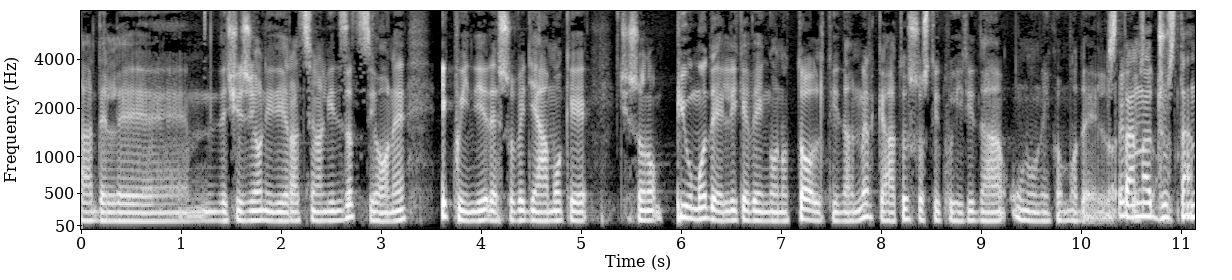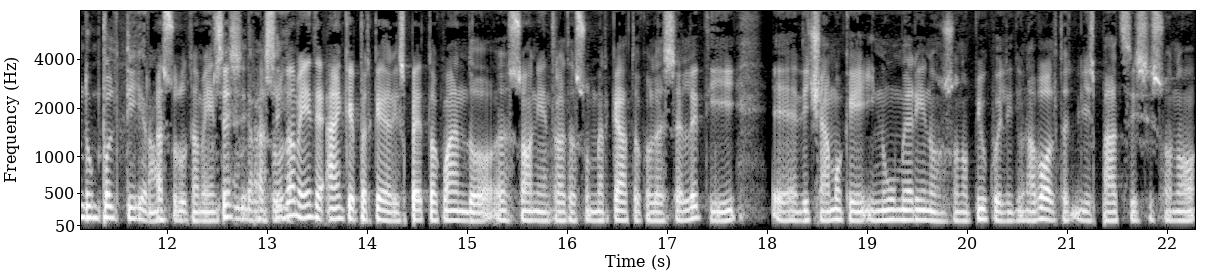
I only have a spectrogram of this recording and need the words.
a delle decisioni di razionalizzazione e quindi adesso vediamo che ci sono più modelli che vengono tolti dal mercato e sostituiti da un unico modello. Stanno aggiustando un po' il tiro. Assolutamente, sì, assolutamente sì. anche perché rispetto a quando eh, Sony è entrata sul mercato con l'SLT, eh, diciamo che i numeri non sono più quelli di una volta, gli spazi si sono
